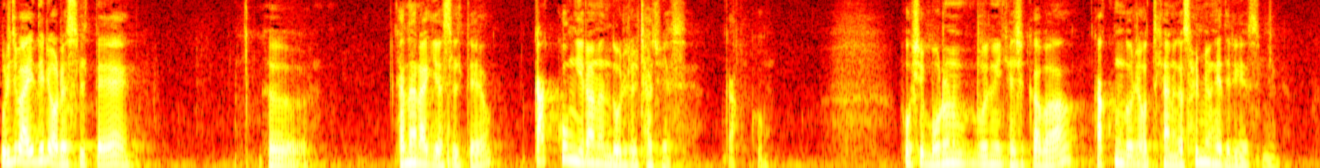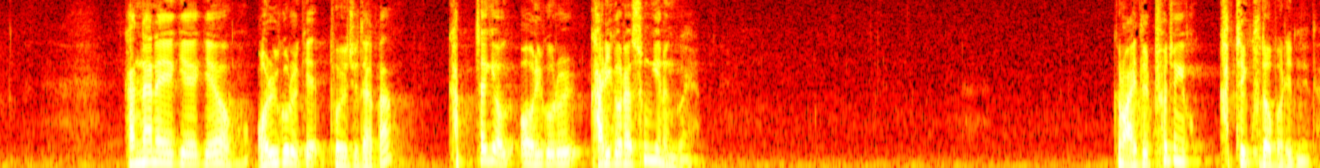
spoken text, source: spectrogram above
우리 집 아이들이 어렸을 때, 그, 가난하기였을 때요, 깍꿍이라는 놀이를 자주 했어요. 깍꿍. 혹시 모르는 분이 계실까봐 깍꿍 놀이 어떻게 하는가 설명해 드리겠습니다. 갓난아기에게요, 얼굴을 이렇게 보여주다가 갑자기 얼굴을 가리거나 숨기는 거예요. 그럼 아이들 표정이 갑자기 굳어버립니다.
